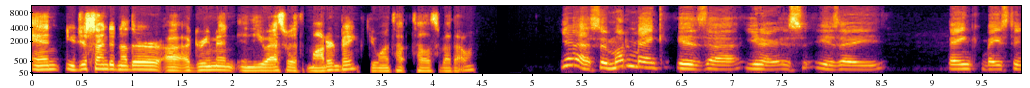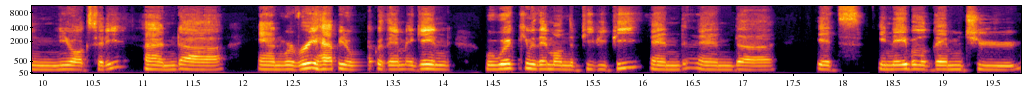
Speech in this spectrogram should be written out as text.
And you just signed another uh, agreement in the U.S. with Modern Bank. Do you want to t- tell us about that one? Yeah, so Modern Bank is, uh, you know, is is a bank based in New York City, and uh, and we're very happy to work with them. Again, we're working with them on the PPP, and and uh, it's enabled them to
